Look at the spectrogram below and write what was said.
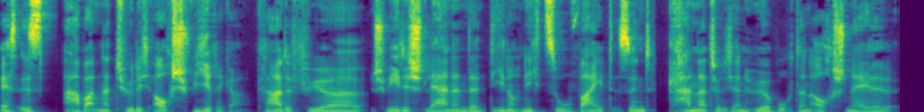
Es ist aber natürlich auch schwieriger. Gerade für Schwedisch Lernende, die noch nicht so weit sind, kann natürlich ein Hörbuch dann auch schnell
